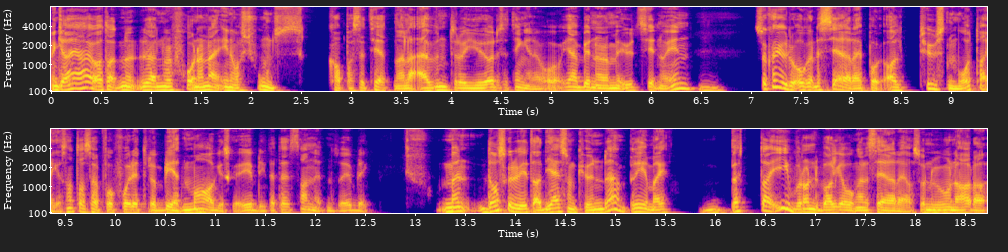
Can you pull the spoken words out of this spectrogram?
Men greia er jo at når når du får denne innovasjonskapasiteten eller evnen til å gjøre disse tingene, og jeg begynner med utsiden og inn, så kan jo du organisere deg på all tusen måter ikke sant? Altså for å få det til å bli et magisk øyeblikk. Dette er sannhetens øyeblikk. Men da skal du vite at jeg som kunde bryr meg bøtta i hvordan du velger å organisere deg. Altså, om du har da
